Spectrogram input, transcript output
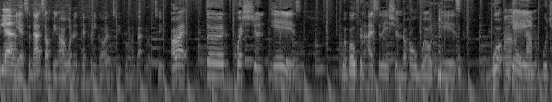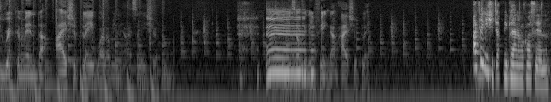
yeah. Yeah, so that's something I want to definitely go into from my backlog too. All right, third question is: We're both in isolation. The whole world is. What Uh, game would you recommend that I should play while I'm in isolation? Give me something that you think that I should play. I think you should definitely play Animal Crossing.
